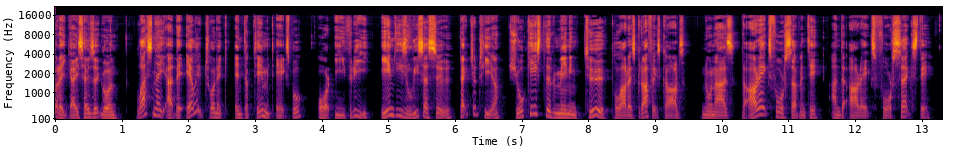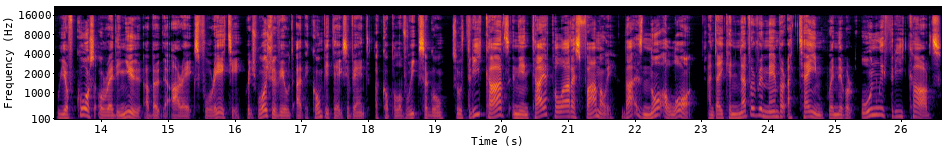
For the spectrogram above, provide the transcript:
Alright guys, how's it going? Last night at the Electronic Entertainment Expo, or E3, AMD's Lisa Su, pictured here, showcased the remaining two Polaris graphics cards known as the RX 470 and the RX 460. We of course already knew about the RX 480, which was revealed at the Computex event a couple of weeks ago. So three cards in the entire Polaris family, that is not a lot, and I can never remember a time when there were only three cards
